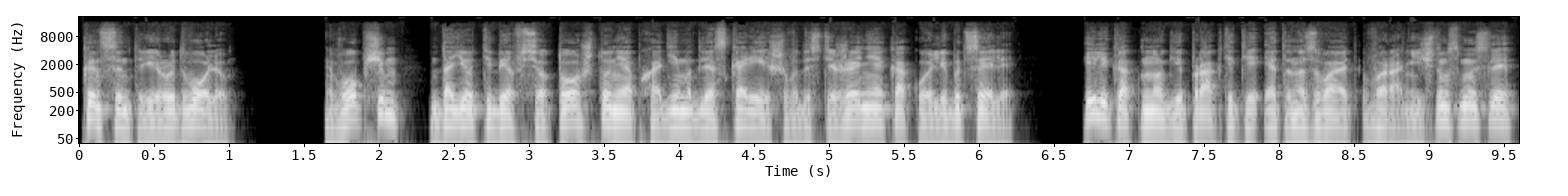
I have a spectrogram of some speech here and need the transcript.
концентрирует волю. В общем, дает тебе все то, что необходимо для скорейшего достижения какой-либо цели. Или, как многие практики это называют в ироничном смысле,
